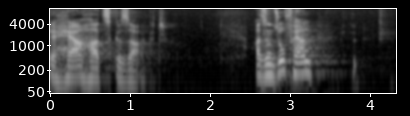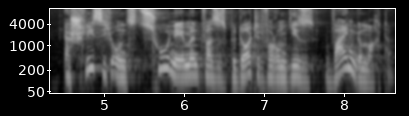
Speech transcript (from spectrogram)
der Herr hat's gesagt. Also insofern erschließt sich uns zunehmend, was es bedeutet, warum Jesus Wein gemacht hat.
